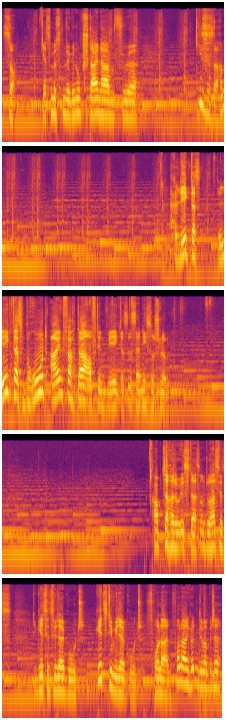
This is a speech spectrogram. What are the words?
So. Jetzt müssten wir genug Stein haben für diese Sachen. Leg das, leg das Brot einfach da auf den Weg. Das ist ja nicht so schlimm. Hauptsache du isst das und du hast jetzt... Dir geht's jetzt wieder gut. Geht's dir wieder gut, Fräulein? Fräulein, könnten Sie mal bitte...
